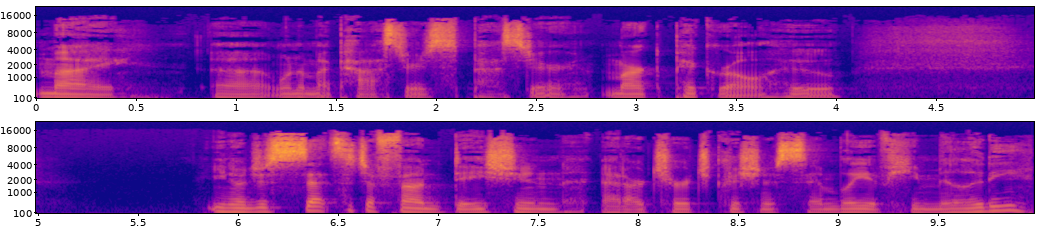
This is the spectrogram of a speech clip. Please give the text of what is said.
my uh, one of my pastors, Pastor Mark Pickerill, who you know just set such a foundation at our church Christian Assembly of humility.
